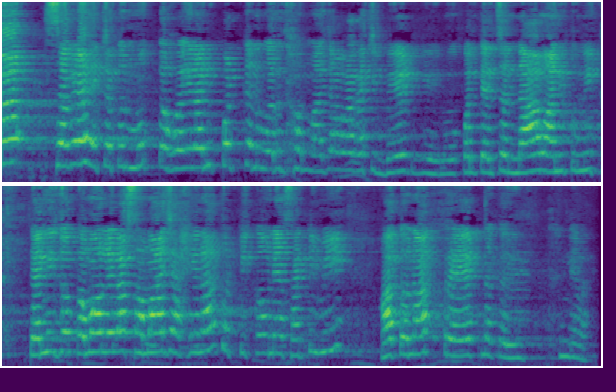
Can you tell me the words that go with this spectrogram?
सगळ्या ह्याच्यातून मुक्त होईल आणि पटकन वर जाऊन माझ्या वाघाची भेट घेईल हो. पण त्यांचं नाव आणि तुम्ही त्यांनी जो कमावलेला समाज आहे ना तो टिकवण्यासाठी मी हातोनात प्रयत्न करीन. धन्यवाद.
